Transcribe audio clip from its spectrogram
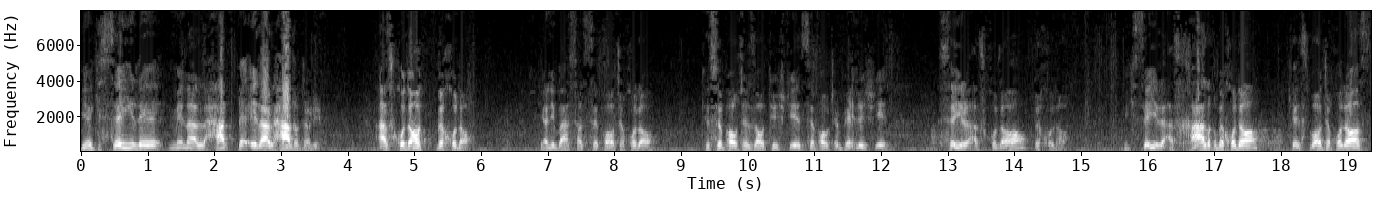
یک سیر من الحق الى الحق داریم. از خدا به خدا. یعنی بحث از صفات خدا. که صفات ذاتیش چیه صفات فعلش چیه؟ سیر از خدا به خدا. یک سیر از خلق به خدا که اثبات خداست.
